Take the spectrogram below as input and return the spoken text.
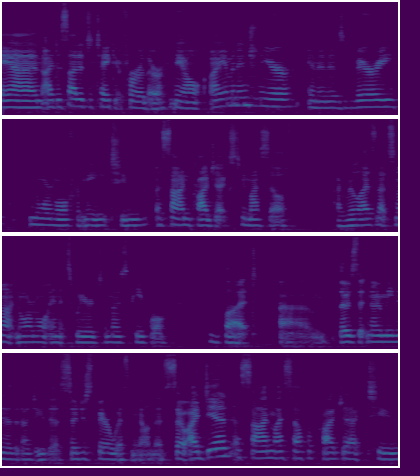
And I decided to take it further. Now, I am an engineer, and it is very normal for me to assign projects to myself. I realize that's not normal and it's weird to most people, but um, those that know me know that I do this, so just bear with me on this. So I did assign myself a project to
